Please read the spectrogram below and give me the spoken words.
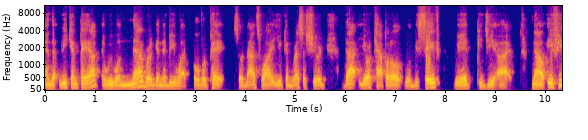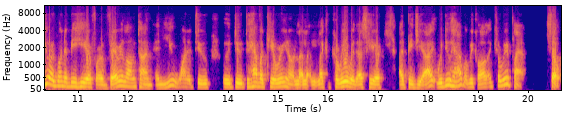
and that we can pay up and we will never going to be what overpaid. So that's why you can rest assured that your capital will be safe with PGI. Now, if you are going to be here for a very long time and you wanted to, uh, to, to have a career, you know, like a career with us here at PGI, we do have what we call a career plan. So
